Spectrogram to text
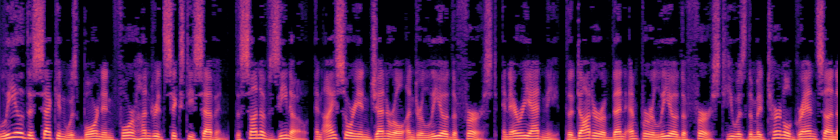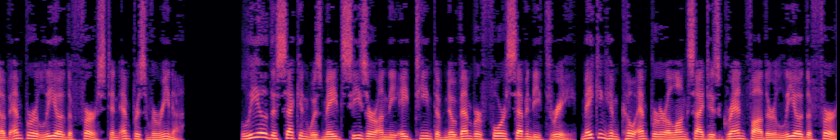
Leo II was born in 467, the son of Zeno, an Isaurian general under Leo I, and Ariadne, the daughter of then Emperor Leo I. He was the maternal grandson of Emperor Leo I and Empress Verina. Leo II was made Caesar on 18 November 473, making him co-emperor alongside his grandfather Leo I.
